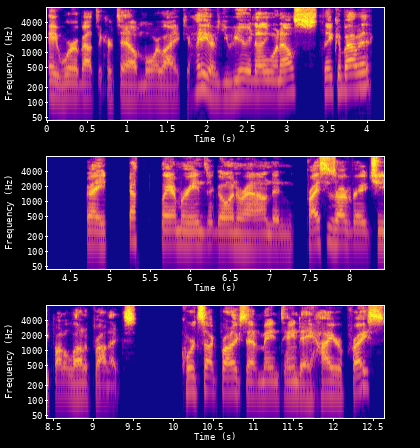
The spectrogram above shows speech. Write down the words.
Hey, we're about to curtail more like, Hey, are you hearing anyone else think about it? Right. Clamorings are going around and prices are very cheap on a lot of products. Chord stock products have maintained a higher price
